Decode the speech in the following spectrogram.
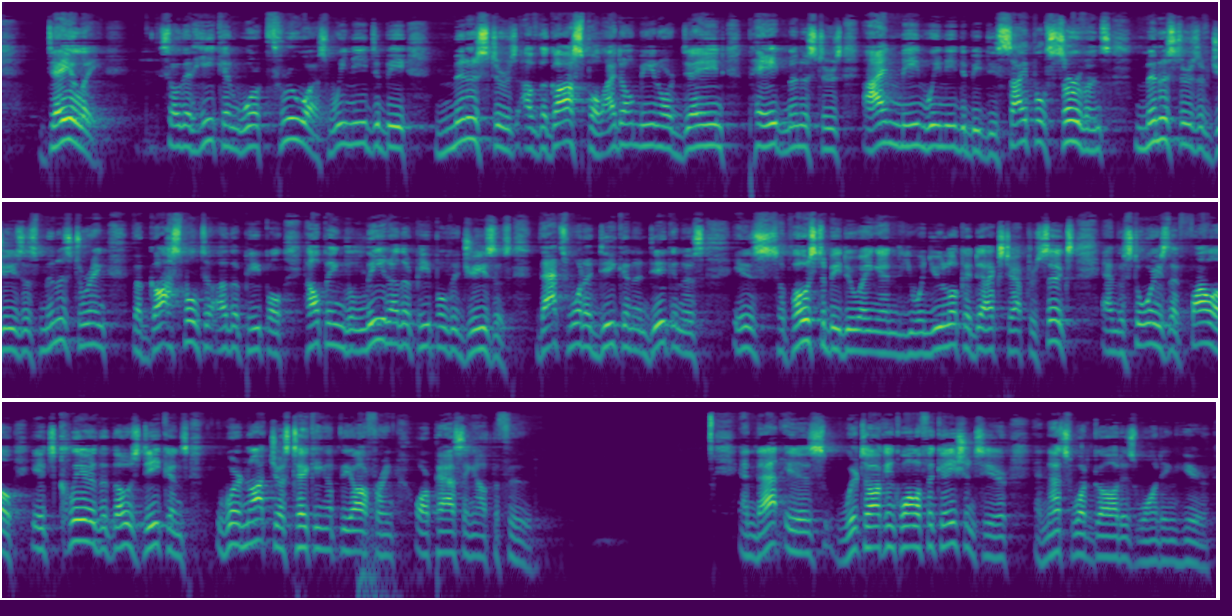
daily so that He can work through us. We need to be ministers of the gospel. I don't mean ordained, paid ministers. I mean we need to be disciple servants, ministers of Jesus, ministering the gospel to other people, helping to lead other people to Jesus. That's what a deacon and deaconess is supposed to be doing. And when you look at Acts chapter 6 and the stories that follow, it's clear that those deacons were not just taking up the offering or passing out the food. And that is, we're talking qualifications here, and that's what God is wanting here.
